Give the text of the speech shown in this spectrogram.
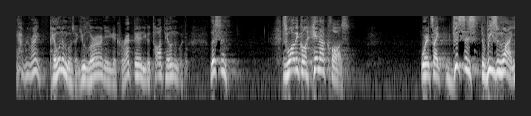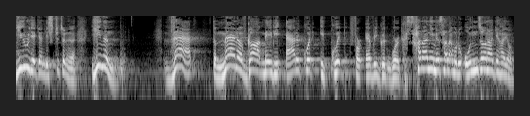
Yeah, we're right. 배우는 거죠. You learn, you get corrected, you get taught 배우는 거예요. Listen. This is what we call hina clause. Where it's like this is the reason why 이유를 얘기하는 게 17절이잖아요. 이는 that the man of God may be adequate, equipped for every good work. 하나님의 사람으로 온전하게 하여,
